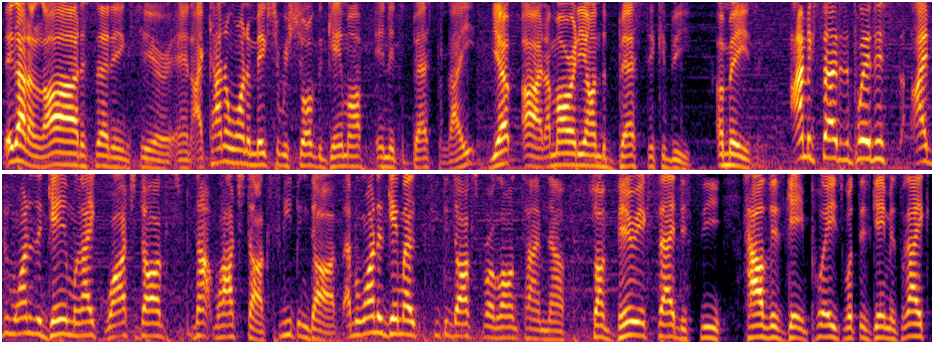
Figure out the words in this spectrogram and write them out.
they got a lot of settings here, and I kind of want to make sure we show the game off in its best light. Yep, all right, I'm already on the best it could be. Amazing. I'm excited to play this. I've been wanting a game like Watch Dogs, not Watch Dogs, Sleeping Dogs. I've been wanting a game like Sleeping Dogs for a long time now, so I'm very excited to see how this game plays, what this game is like.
